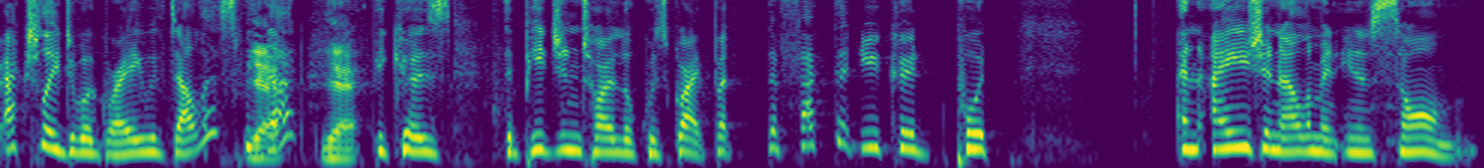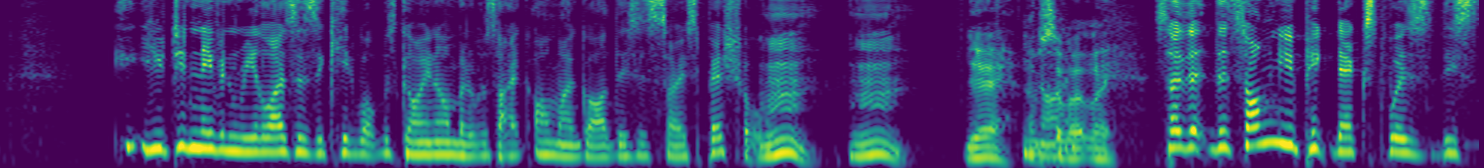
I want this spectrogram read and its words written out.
I actually do agree with Dallas with Yeah, that. yeah. Because the pigeon toe look was great. But the fact that you could put an Asian element in a song, you didn't even realize as a kid what was going on, but it was like, oh my God, this is so special. Mm. Yeah, know. absolutely. So the the song you picked next was this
